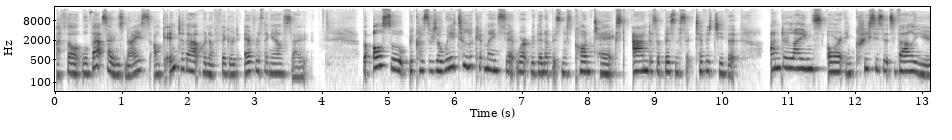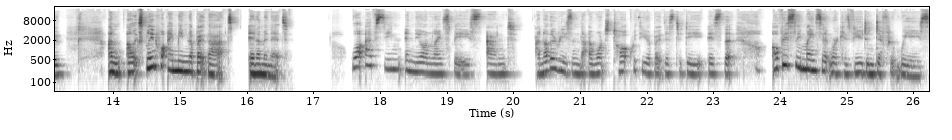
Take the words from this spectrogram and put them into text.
I thought, well, that sounds nice. I'll get into that when I've figured everything else out. But also because there's a way to look at mindset work within a business context and as a business activity that underlines or increases its value. And I'll explain what I mean about that in a minute. What I've seen in the online space and Another reason that I want to talk with you about this today is that obviously mindset work is viewed in different ways,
